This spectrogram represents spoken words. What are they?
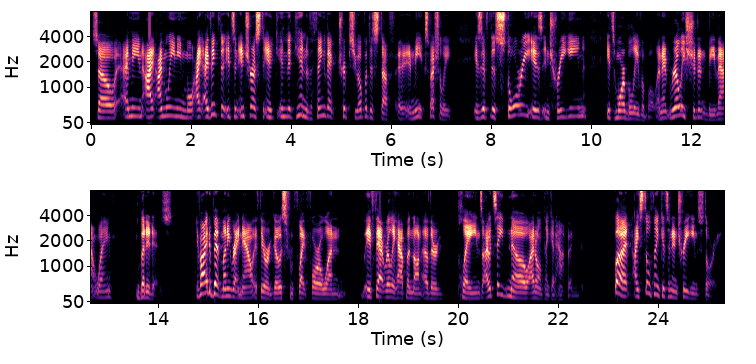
So, I mean, I, I'm leaning more. I, I think that it's an interesting. And again, the thing that trips you up with this stuff, and me especially, is if the story is intriguing, it's more believable. And it really shouldn't be that way, but it is. If I had to bet money right now, if there were ghosts from Flight 401, if that really happened on other planes, I would say no, I don't think it happened. But I still think it's an intriguing story.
